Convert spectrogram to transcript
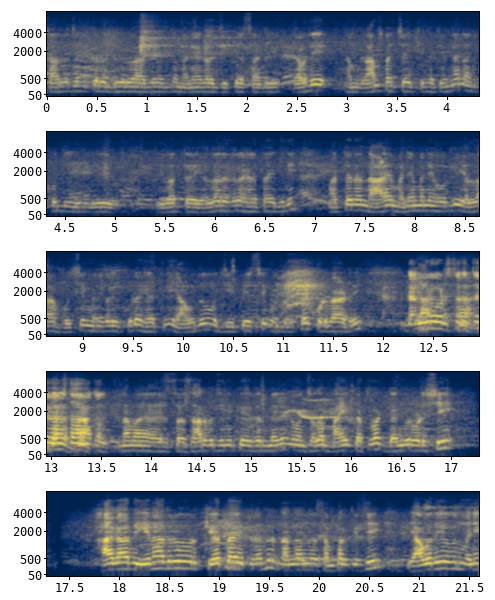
ಸಾರ್ವಜನಿಕರು ದೂರ ಆಗಿರುವಂಥ ಮನೆಗಳ ಜಿ ಪಿ ಎಸ್ ಆಗಲಿ ಯಾವುದೇ ನಮ್ಮ ಗ್ರಾಮ ಪಂಚಾಯತಿ ವತಿಯಿಂದ ನಾನು ಖುದ್ದು ಈ- ಇವತ್ತು ಎಲ್ಲರ ಹತ್ರ ಹೇಳ್ತಾ ಇದ್ದೀನಿ. ಮತ್ತೆ ನಾನು ನಾಳೆ ಮನೆ ಮನೆ ಹೋಗಿ ಎಲ್ಲ ಹೌಸಿಂಗ್ ಮನೆಗಳಿಗೆ ಕೂಡ ಹೇಳ್ತೀನಿ. ಯಾವುದೂ ಜಿ ಪಿ ಎಸ್ಸಿಗೆ ಒಂದು ರೂಪಾಯಿ ಕೊಡಬೇಡ್ರಿ. ನಮ್ಮ ಸಾರ್ವಜನಿಕ ಇದ್ರ ಮೇಲೆ ಒಂದು ಸಲ ಮೈಕ್ ಅಥವಾ ಡಂಗರ್ ಹೊಡಿಸಿ ಹಾಗಾದ್ರೆ ಏನಾದರೂ ಅವ್ರು ಕೇಳ್ತಾ ಇದ್ರು ಅಂದ್ರೆ ನನ್ನನ್ನು ಸಂಪರ್ಕಿಸಿ ಯಾವುದೇ ಒಂದು ಮನೆಗಳು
